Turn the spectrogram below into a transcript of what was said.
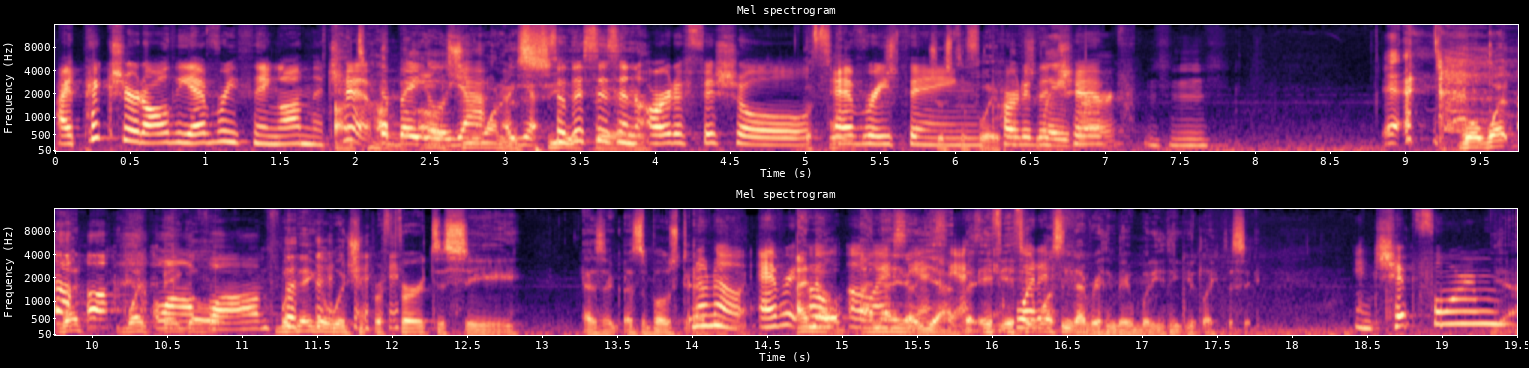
I pictured all the everything on the Mm-hmm. On chip. The bagel, oh, so yeah, You wanted to yeah. So this is an artificial flavors, everything just the flavors. part of the Flavor. chip. Well, what what what bagel Womp womp. what bagel would you prefer to see as a, as opposed to No, no, every- I know, oh, oh, I know, see, I yeah, see, I but see. if, if it if- wasn't everything, babe, what do you think you'd like to see? In chip form? Yeah,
